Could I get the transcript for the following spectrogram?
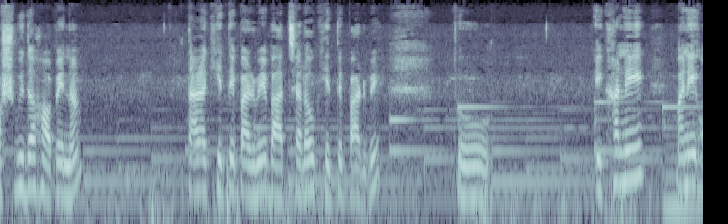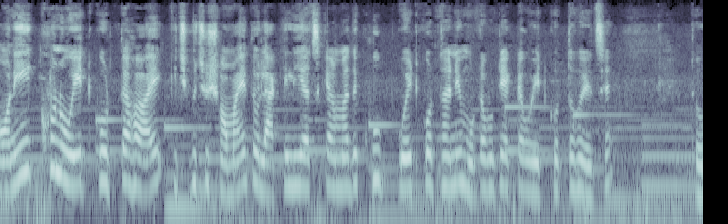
অসুবিধা হবে না। তারা খেতে পারবে, বাচ্চারাও খেতে পারবে। তো এখানে মানে অনেকক্ষণ ওয়েট করতে হয়, কিছু কিছু সময়। তো লাকিলি আজকে আমাদের খুব ওয়েট করতে হয়নি, মোটামুটি একটা ওয়েট করতে হয়েছে। তো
